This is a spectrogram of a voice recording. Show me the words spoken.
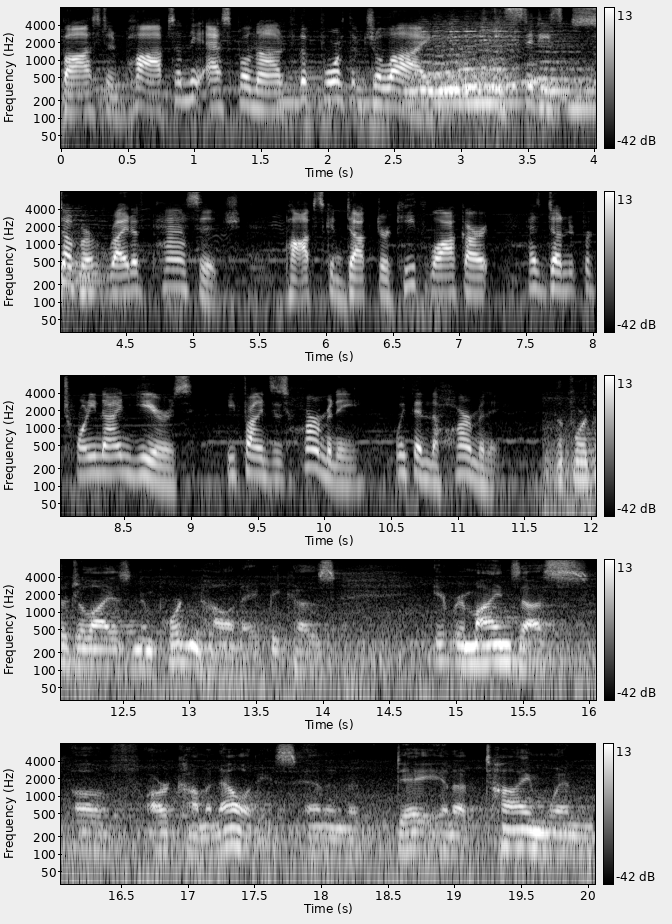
Boston Pops on the Esplanade for the 4th of July, the city's summer rite of passage. Pops conductor Keith Lockhart has done it for 29 years. He finds his harmony within the harmony. The 4th of July is an important holiday because it reminds us of our commonalities and in a day in a time when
